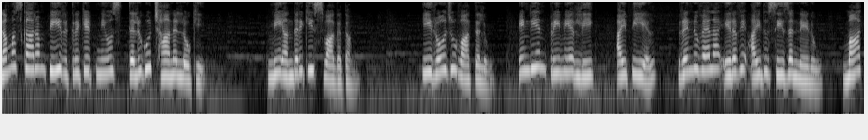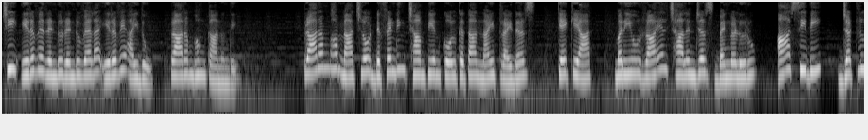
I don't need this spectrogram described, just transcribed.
నమస్కారం పీర్ క్రికెట్ న్యూస్ తెలుగు ఛానల్లోకి. మీ అందరికీ స్వాగతం. ఈ రోజు వార్తలు. ఇండియన్ ప్రీమియర్ లీగ్ ఐపీఎల్ రెండు వేల ఇరవై ఐదు సీజన్ నేడు మార్చి ఇరవై రెండు రెండు వేల ఇరవై ఐదు ప్రారంభం కానుంది. ప్రారంభ మ్యాచ్లో defending champion Kolkata Knight Riders KKR మరియు రాయల్ ఛాలెంజర్స్ బెంగళూరు ఆర్సీబీ జట్లు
